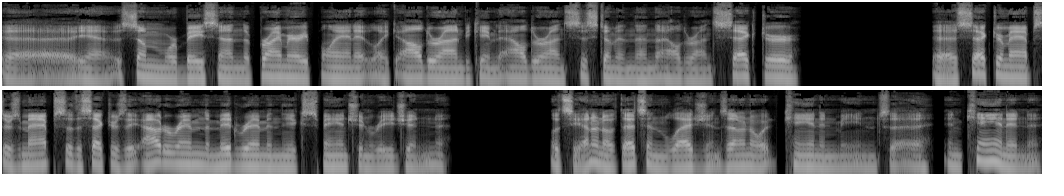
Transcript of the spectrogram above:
Uh, yeah, some were based on the primary planet, like Alderaan became the Alderaan system and then the Alderaan sector. Uh, sector maps, there's maps of the sectors, the outer rim, the mid rim, and the expansion region. Let's see. I don't know if that's in legends. I don't know what canon means. Uh, in canon,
